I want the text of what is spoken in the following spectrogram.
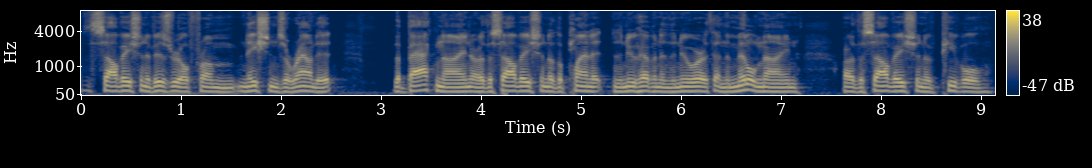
salvation of Israel from nations around it. The back nine are the salvation of the planet, the new heaven and the new earth, and the middle nine are the salvation of people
